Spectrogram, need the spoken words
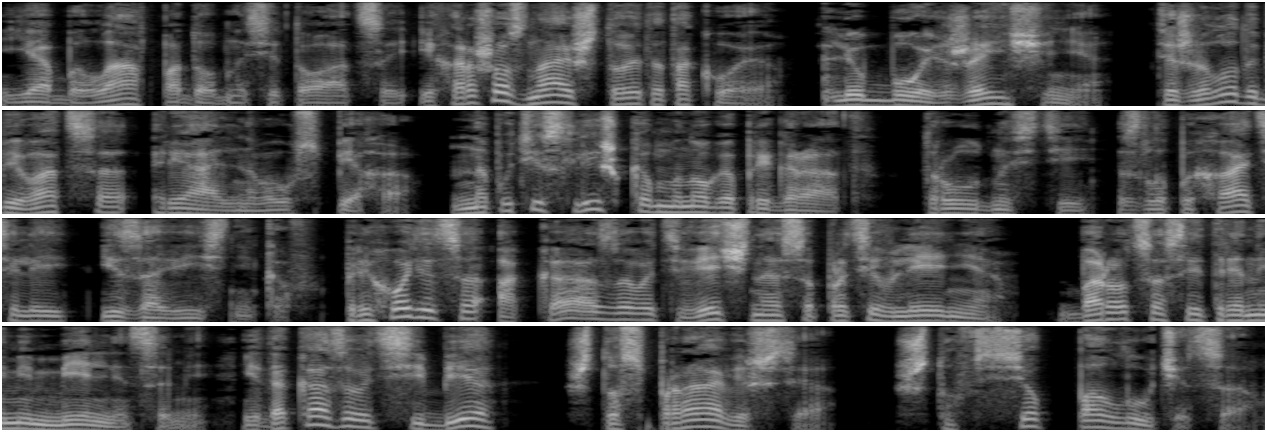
Я была в подобной ситуации и хорошо знаю, что это такое. Любой женщине тяжело добиваться реального успеха. На пути слишком много преград, трудностей, злопыхателей и завистников. Приходится оказывать вечное сопротивление, бороться с ветряными мельницами и доказывать себе, что справишься, что все получится.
